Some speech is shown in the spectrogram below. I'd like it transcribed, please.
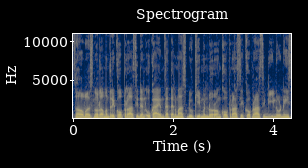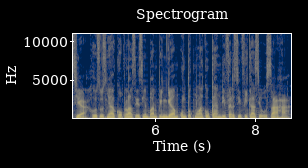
Sahabat Sonora Menteri Koperasi dan UKM Teten Mas Duki mendorong koperasi-koperasi di Indonesia, khususnya koperasi simpan pinjam untuk melakukan diversifikasi usaha.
